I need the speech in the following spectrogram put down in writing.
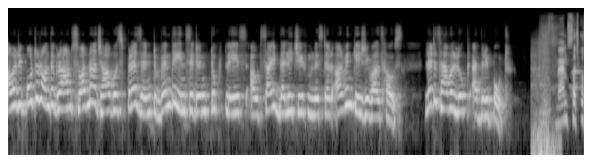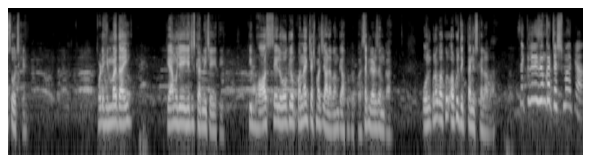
Our reporter on the ground, Swarna Jha, was present when the incident took place outside Delhi Chief Minister Arvind Kejriwal's house. Let us have a look at the report. Ma'am सच को सोच के। थोड़ी हिम्मत आई क्या मुझे ये चीज़ करनी चाहिए थी कि बहुत से लोगों के ऊपर ना एक चश्मा चढ़ा हुआ उनके आँखों के ऊपर सेकुलरिज्म का। उनको ना और कुछ दिखता नहीं उसके अलावा। सेकुलरिज्म का चश्मा क्या?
